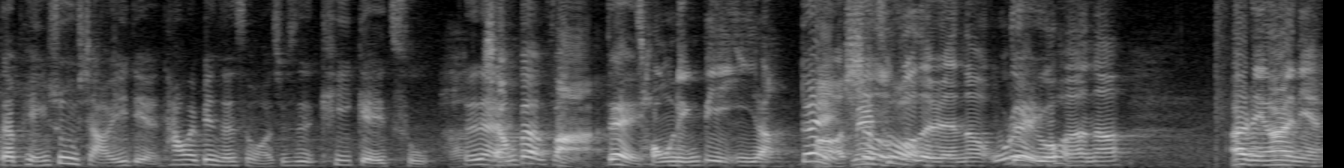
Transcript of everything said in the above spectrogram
的平数小一点，它会变成什么？就是 key 给出，对不对？想办法对，从零变一啊。对，射手座的人呢，无论如何呢。二零二二年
